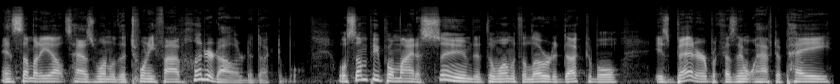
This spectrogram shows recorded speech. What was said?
and somebody else has one with a $2,500 deductible. Well, some people might assume that the one with the lower deductible is better because they won't have to pay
